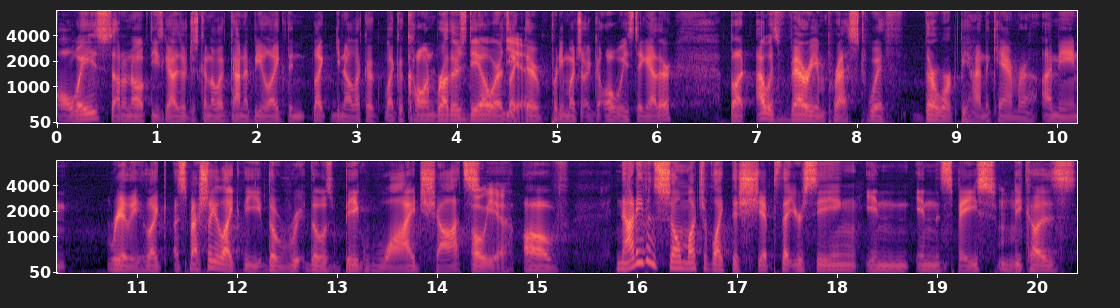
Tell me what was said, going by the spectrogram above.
always. I don't know if these guys are just gonna like, kind of be like the like you know like a like a Coen Brothers deal where it's Yeah. like they're pretty much like always together. But I was very impressed with their work behind the camera. I mean, really, like especially like the the re- those big wide shots. Oh, yeah. Of not even so much of like the ships that you're seeing in in the space Mm-hmm. because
